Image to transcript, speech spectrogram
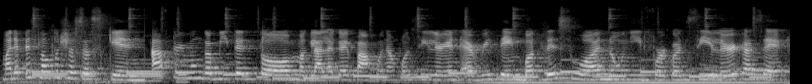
manipis lang to siya sa skin. After mong gamitin to, maglalagay pa ako ng concealer and everything. But this one, no need for concealer kasi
